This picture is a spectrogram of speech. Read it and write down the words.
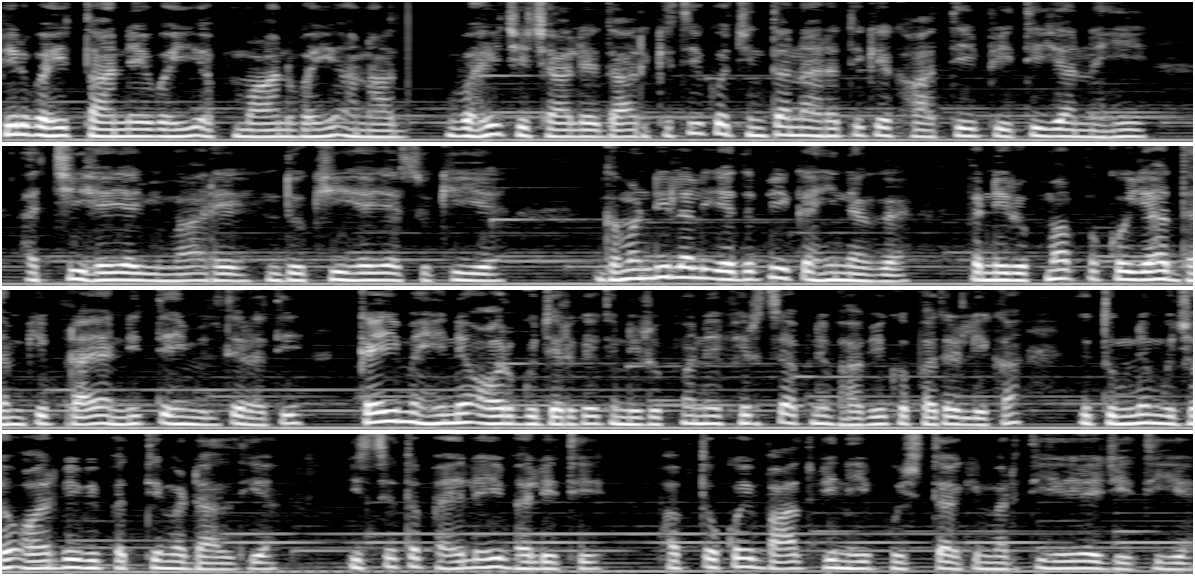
फिर वही ताने, वही अपमान, वही अनाद, वही चिचालेदार किसी को चिंता न रहती कि खाती पीती या नहीं, अच्छी है या बीमार है, दुखी है या सुखी है। घमंडी लाल यद्यपि कहीं न गए, पर निरुपमा को यह धमकी प्राय नित्य ही मिलती रहती। कई महीने और गुजर गए तो निरुपमा ने फिर से अपने भाभी को पत्र लिखा कि तुमने मुझे और भी विपत्ति में डाल दिया। इससे तो पहले ही भली थी। अब तो कोई बात भी नहीं पूछता कि मरती है या जीती है।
